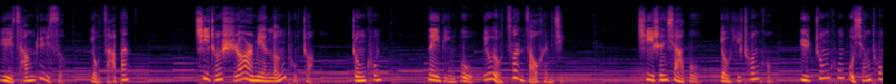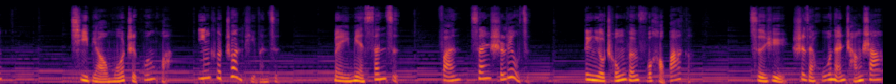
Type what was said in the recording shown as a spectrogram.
玉苍绿色，有杂斑。砌成十二面冷筒状，中空，内顶部留有钻凿痕迹。器身下部有一穿孔，与中空部相通。器表磨制光滑，阴刻篆体文字，每面三字，凡三十六字，另有重文符号八个。此玉是在湖南长沙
